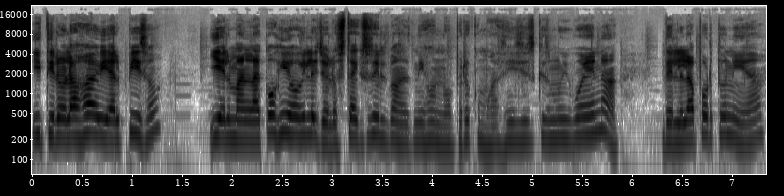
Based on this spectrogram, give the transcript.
Y tiró la hoja de vida al piso y el man la cogió y leyó los textos y el man dijo, no, pero ¿cómo así? Si es que es muy buena, dele la oportunidad.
